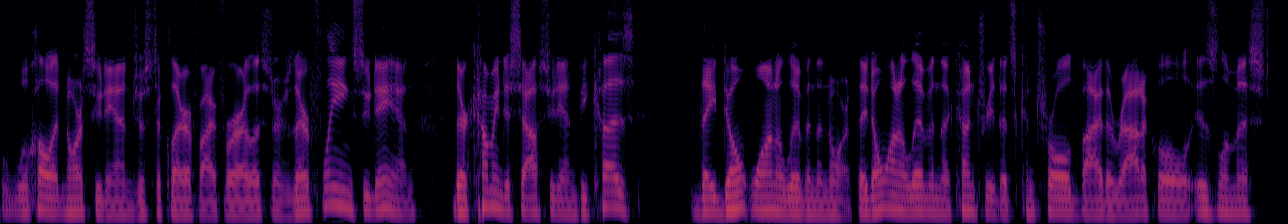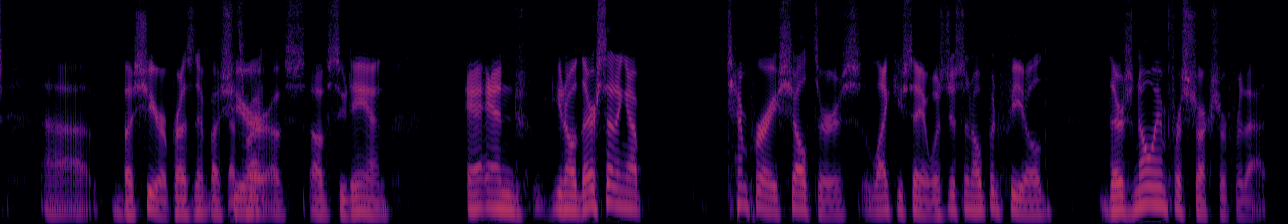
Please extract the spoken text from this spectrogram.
We'll call it North Sudan just to clarify for our listeners. They're fleeing Sudan. They're coming to South Sudan because they don't want to live in the north. They don't want to live in the country that's controlled by the radical Islamist uh, Bashir, President Bashir right. of of Sudan, and, and you know they're setting up temporary shelters. Like you say, it was just an open field. There's no infrastructure for that.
